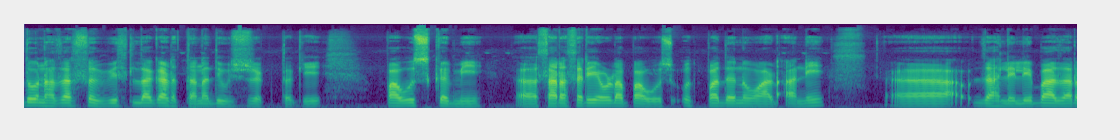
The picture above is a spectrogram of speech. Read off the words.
दोन हजार सव्वीसला घडताना दिसू शकतं की पाऊस कमी सरासरी एवढा पाऊस उत्पादन वाढ आणि झालेले बाजार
